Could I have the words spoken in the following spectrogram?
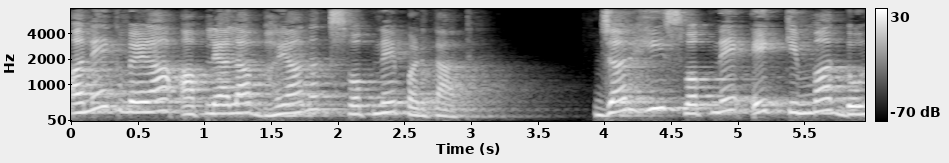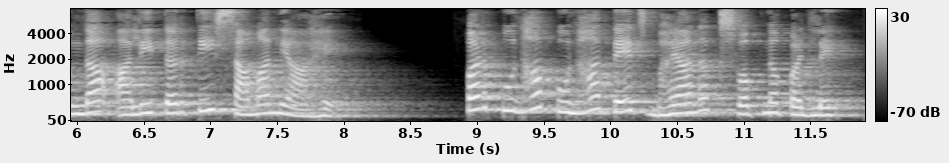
अनेक वेळा आपल्याला भयानक स्वप्ने पडतात. जर ही स्वप्ने एक किंवा दोनदा आली तर ती सामान्य आहे. पण पुन्हा पुन्हा तेच भयानक स्वप्न पडले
